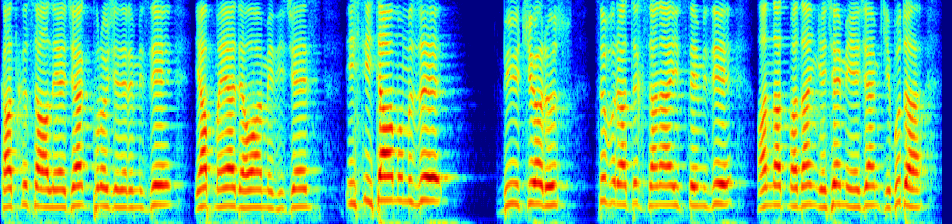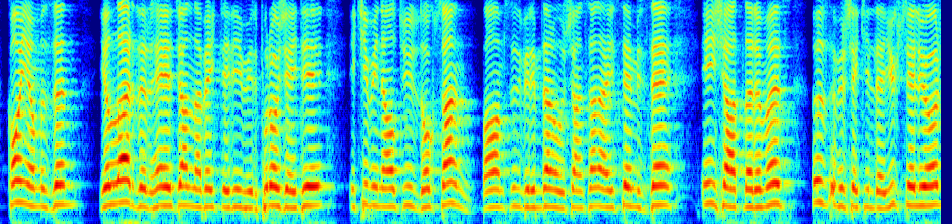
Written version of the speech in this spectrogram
katkı sağlayacak projelerimizi yapmaya devam edeceğiz. İstihdamımızı büyütüyoruz. Sıfır atık sanayi sistemimizi anlatmadan geçemeyeceğim ki bu da Konya'mızın yıllardır heyecanla beklediği bir projeydi. 2690 bağımsız birimden oluşan sanayi sitemizde inşaatlarımız hızlı bir şekilde yükseliyor.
